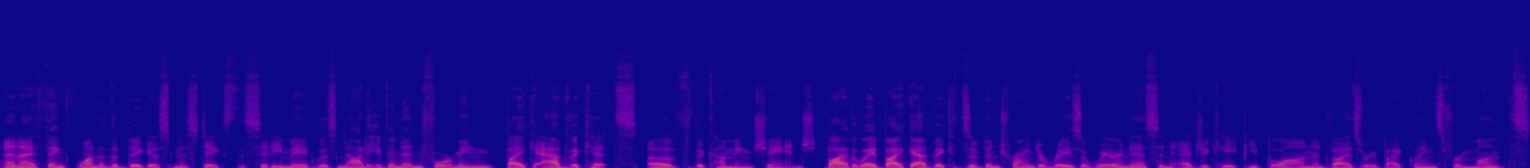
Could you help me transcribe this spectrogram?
And I think one of the biggest mistakes the city made was not even informing bike advocates of the coming change. By the way, bike advocates have been trying to raise awareness and educate people on advisory bike lanes for months.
